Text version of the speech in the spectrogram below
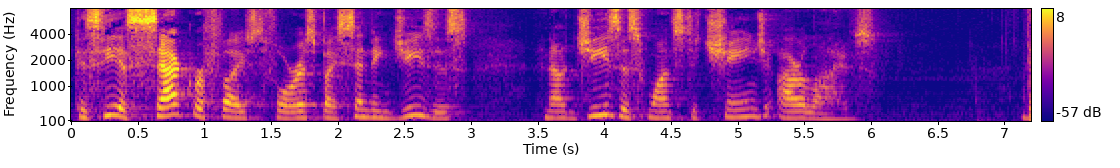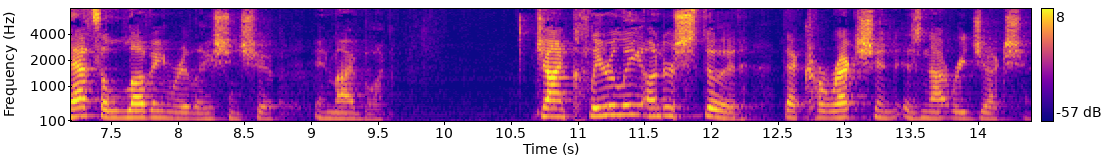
Because he has sacrificed for us by sending Jesus, now Jesus wants to change our lives. That's a loving relationship in my book. John clearly understood that correction is not rejection.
